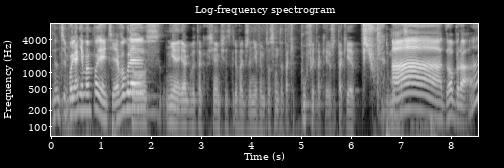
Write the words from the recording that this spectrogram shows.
Znaczy, bo ja nie mam pojęcia. Ja w ogóle. To, nie, jakby tak chciałem się zgrywać, że nie wiem, to są te takie pufy takie, że takie. A, dobra. No,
